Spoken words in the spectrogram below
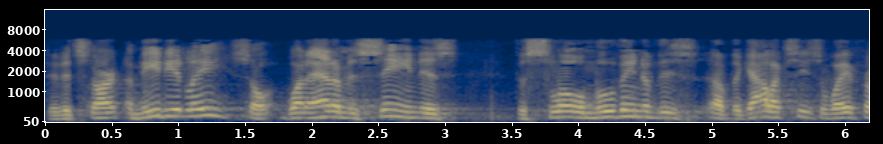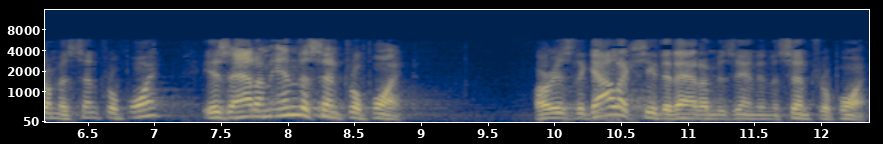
Did it start immediately? So what Adam is seeing is the slow moving of, these, of the galaxies away from a central point? Is Adam in the central point? Or is the galaxy that Adam is in in the central point?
